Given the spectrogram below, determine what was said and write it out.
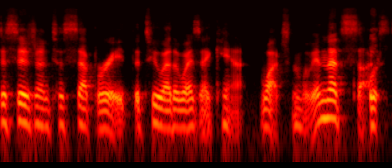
decision to separate the two otherwise I can't watch the movie and that sucks.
